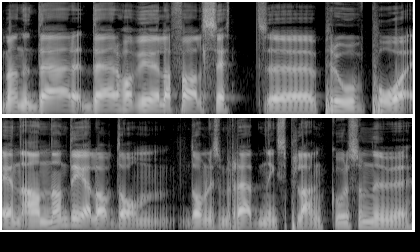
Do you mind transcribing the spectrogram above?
Men där, där har vi i alla fall sett eh, prov på en annan del av de, de liksom räddningsplankor som nu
